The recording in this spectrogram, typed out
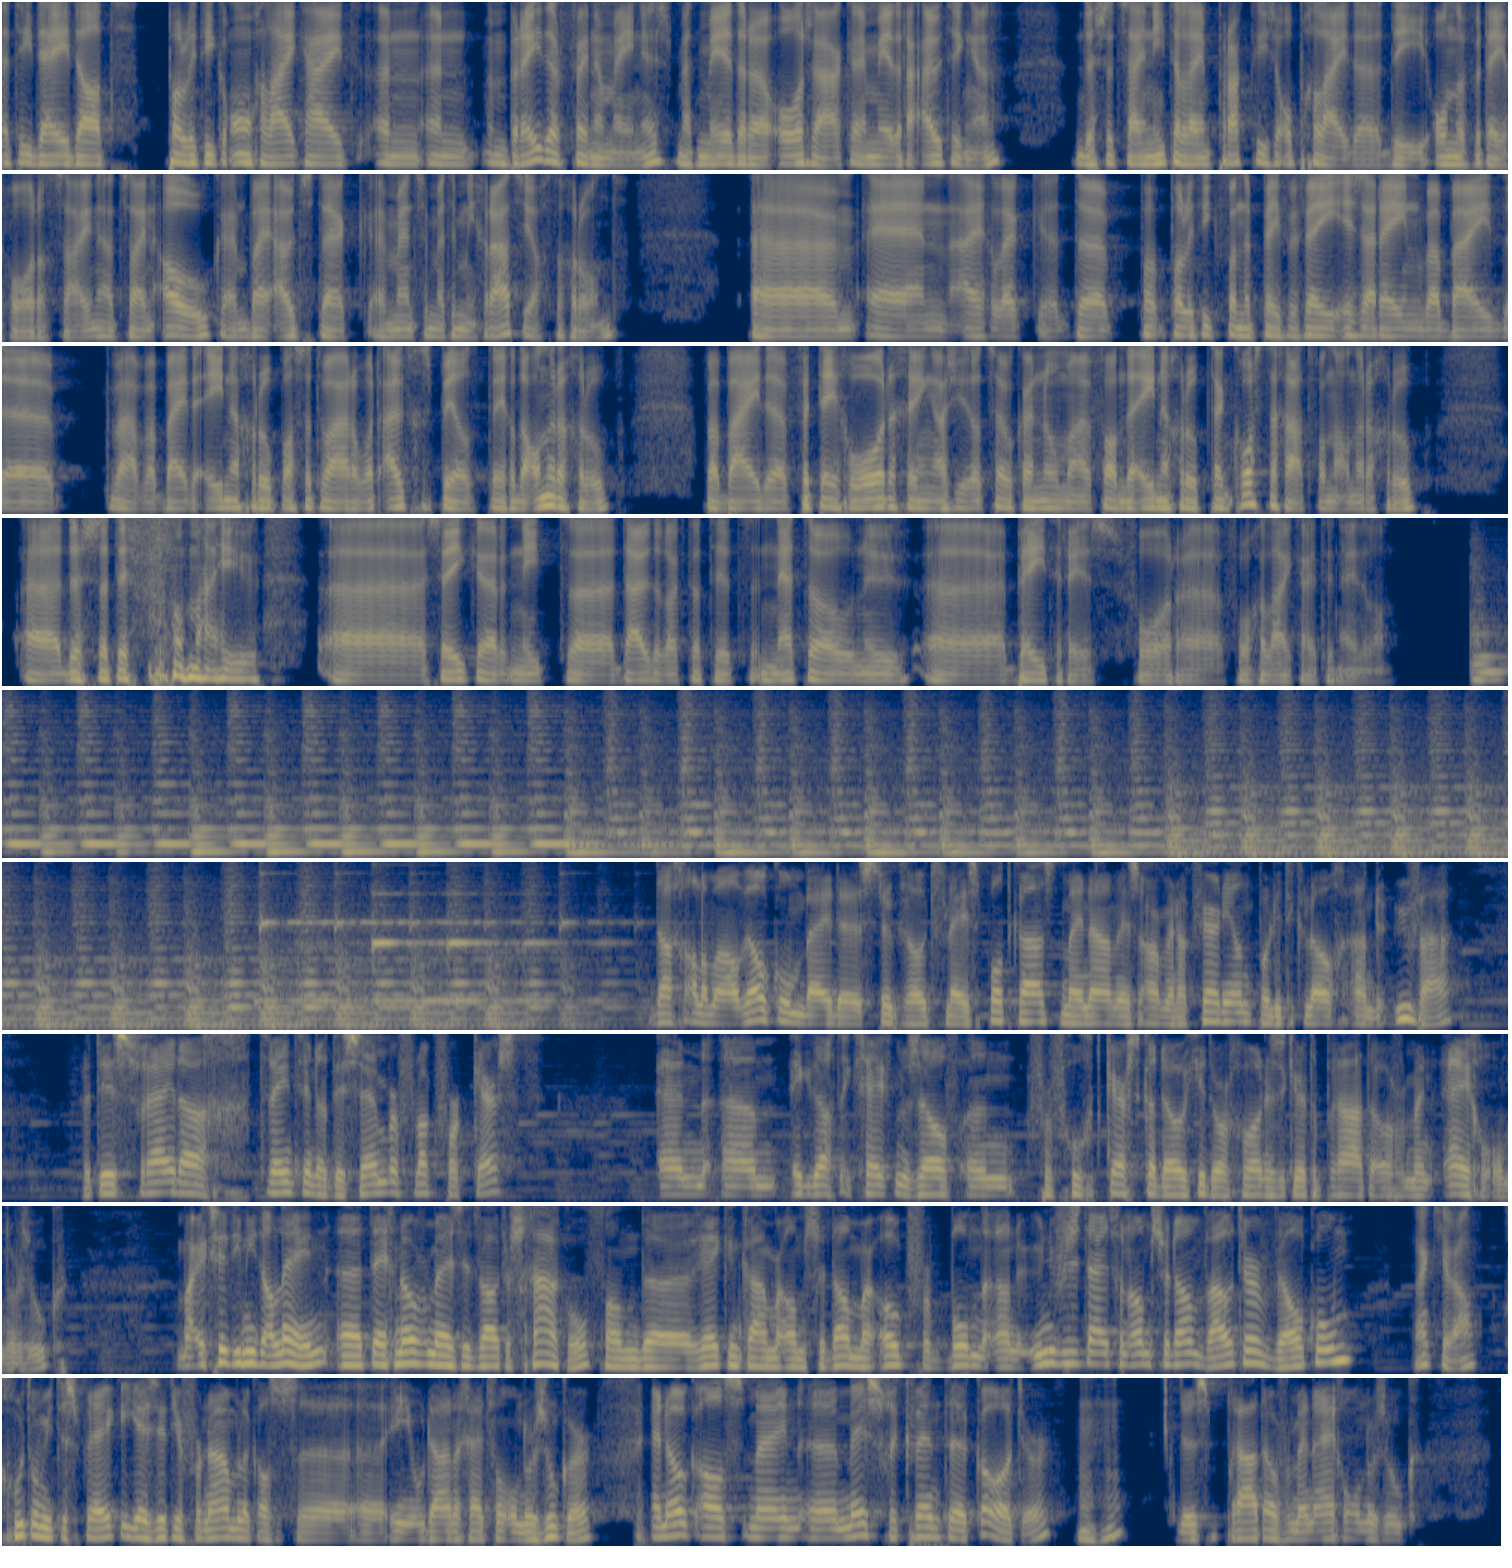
het idee dat politieke ongelijkheid een, een, een breder fenomeen is met meerdere oorzaken en meerdere uitingen. Dus het zijn niet alleen praktisch opgeleiden die ondervertegenwoordigd zijn. Het zijn ook, en bij uitstek, eh, mensen met een migratieachtergrond. Um, en eigenlijk de politiek van de PVV is er een waarbij de, waar, waarbij de ene groep als het ware wordt uitgespeeld tegen de andere groep. Waarbij de vertegenwoordiging, als je dat zo kan noemen, van de ene groep ten koste gaat van de andere groep. Uh, dus het is voor mij uh, zeker niet uh, duidelijk dat dit netto nu beter is voor, voor gelijkheid in Nederland. Dag allemaal, welkom bij de Stuk Rood Vlees podcast. Mijn naam is Armin Hakverdian, politicoloog aan de UvA. Het is vrijdag 22 december, vlak voor kerst. En um, ik dacht, ik geef mezelf een vervroegd kerstcadeautje door gewoon eens een keer te praten over mijn eigen onderzoek. Maar ik zit hier niet alleen. Uh, tegenover mij zit Wouter Schakel van de Rekenkamer Amsterdam, maar ook verbonden aan de Universiteit van Amsterdam. Wouter, welkom. Dankjewel. Goed om je te spreken. Jij zit hier voornamelijk als, uh, in je hoedanigheid van onderzoeker. En ook als mijn meest frequente co-auteur. Mm -hmm. Dus praat over mijn eigen onderzoek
